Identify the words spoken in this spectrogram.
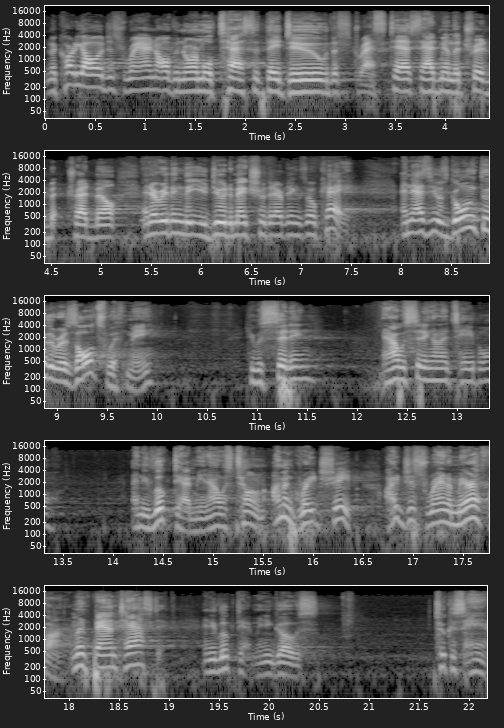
And the cardiologist ran all the normal tests that they do, the stress tests, had me on the tread treadmill, and everything that you do to make sure that everything's okay. And as he was going through the results with me, he was sitting, and I was sitting on a table, and he looked at me, and I was telling him, I'm in great shape. I just ran a marathon. I'm in fantastic. And he looked at me, and he goes, took his hand,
